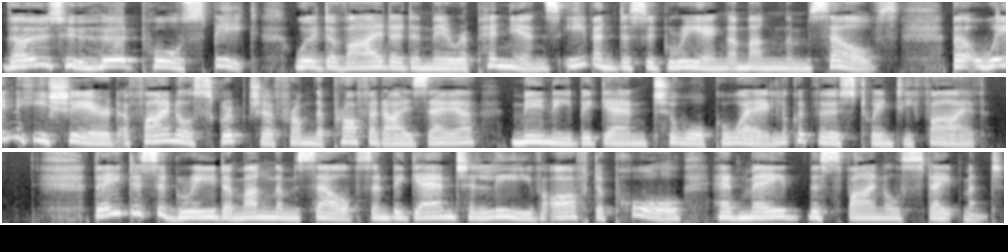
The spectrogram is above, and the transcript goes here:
Those who heard Paul speak were divided in their opinions, even disagreeing among themselves. But when he shared a final scripture from the prophet Isaiah, many began to walk away. Look at verse 25. They disagreed among themselves and began to leave after Paul had made this final statement.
